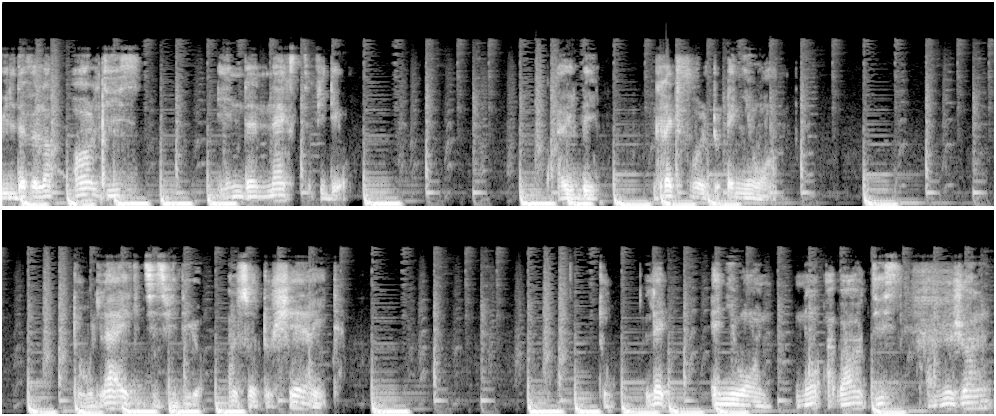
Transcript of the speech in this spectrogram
Will develop all this in the next video. I will be grateful to anyone to like this video, also to share it, to let anyone know about this unusual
